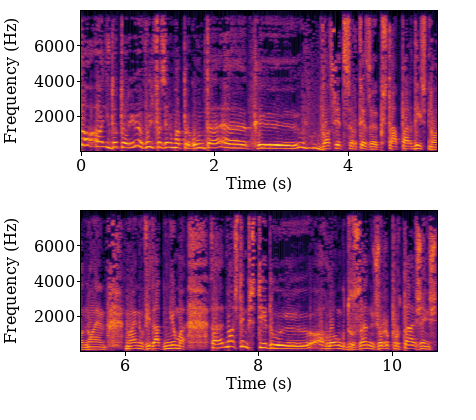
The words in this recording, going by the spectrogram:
Oh, Olha, doutor, eu vou-lhe fazer uma pergunta ah, que você de certeza que está a par disso, não, não, é, não é novidade nenhuma. Ah, nós temos tido eh, ao longo dos anos reportagens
